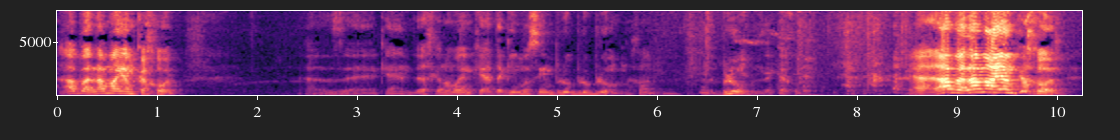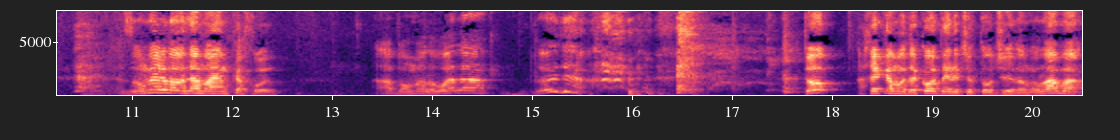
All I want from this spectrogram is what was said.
אבא, למה הים כחול? אז אה, כן, בדרך כלל אומרים, כי הדגים עושים בלו בלו בלו, נכון? בלו, זה כחול. אבא, למה הים כחול? אז הוא אומר לו, למה הים כחול? אבא אומר לו, וואלה, לא יודע. טוב, אחרי כמה דקות הילד שואל עוד שאלה, אומר לו, אבא,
